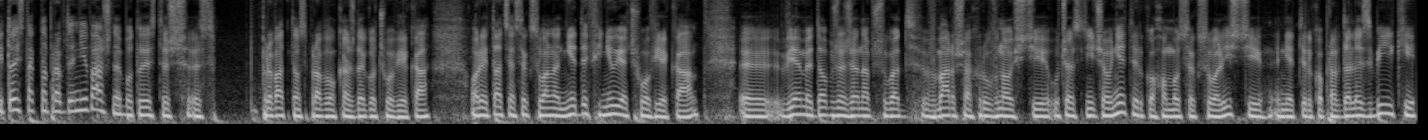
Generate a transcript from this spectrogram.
i to jest tak naprawdę nieważne, bo to jest też prywatną sprawą każdego człowieka. Orientacja seksualna nie definiuje człowieka. Y, Wiemy dobrze, że na przykład w marszach równości uczestniczą nie tylko homoseksualiści, nie tylko prawda, lesbijki,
